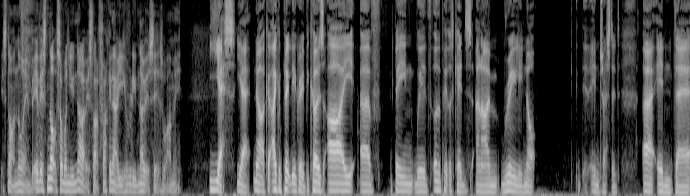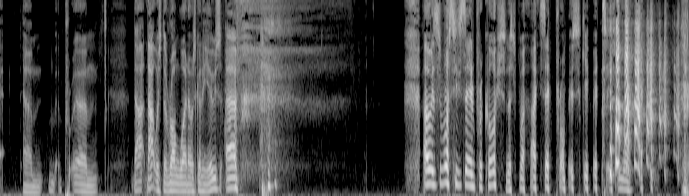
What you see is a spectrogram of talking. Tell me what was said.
it's not annoying. But if it's not someone you know, it's like fucking hell, you can really notice it. Is what I mean. Yes, yeah, no, I completely agree because I have been with other people's kids and I'm really not interested uh, in their um, um, that that was the wrong word I was going to use. Um, I was supposed he say precautionist, but I said promiscuity. in my head.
